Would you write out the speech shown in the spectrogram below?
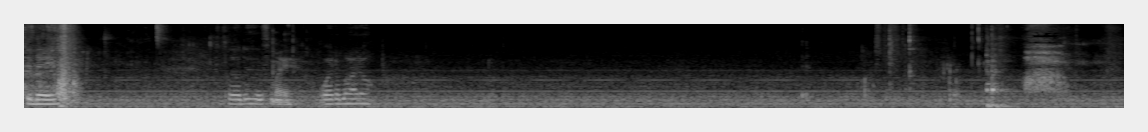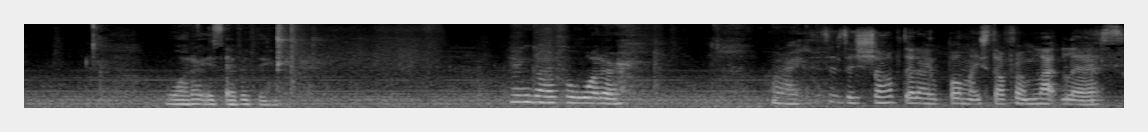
today. So this is my water bottle. Water is everything. Thank God for water. All right, this is the shop that I bought my stuff from Less.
